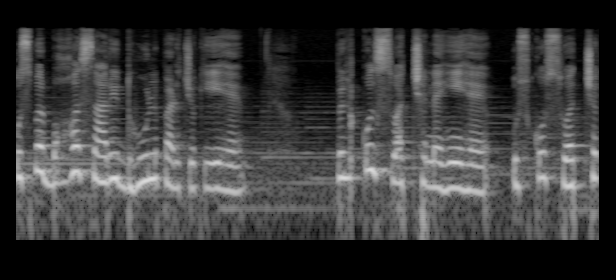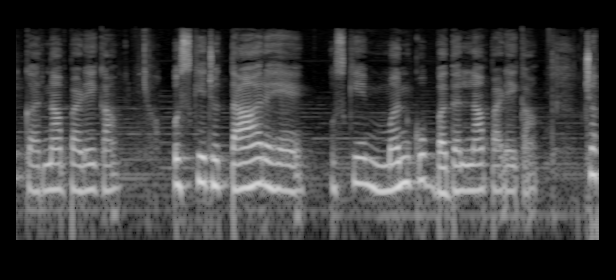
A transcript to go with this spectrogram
उस पर बहुत सारी धूल पड़ चुकी है। बिल्कुल स्वच्छ नहीं है। उसको स्वच्छ करना पड़ेगा। उसके जो तार हैं, उसके मन को बदलना पड़ेगा। जब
